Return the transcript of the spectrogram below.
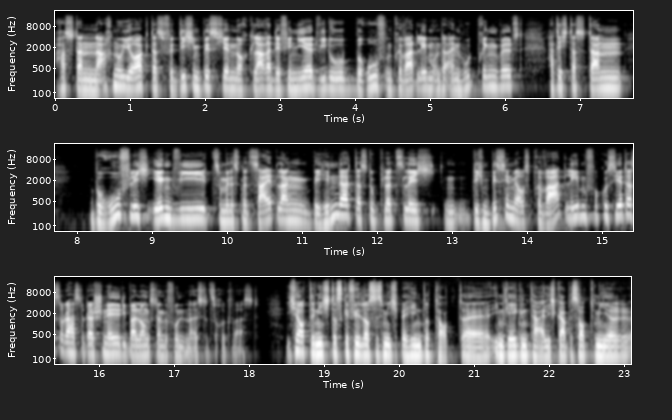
hast dann nach New York das für dich ein bisschen noch klarer definiert, wie du Beruf und Privatleben unter einen Hut bringen willst, hatte ich das dann beruflich irgendwie zumindest eine Zeit lang behindert, dass du plötzlich dich ein bisschen mehr aufs Privatleben fokussiert hast oder hast du da schnell die Balance dann gefunden, als du zurück warst? Ich hatte nicht das Gefühl, dass es mich behindert hat. Äh, Im Gegenteil, ich glaube, es hat mir,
